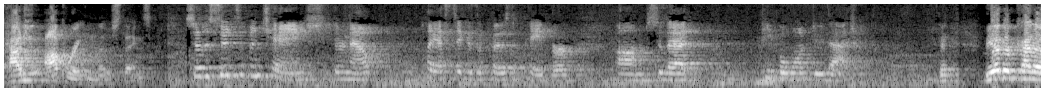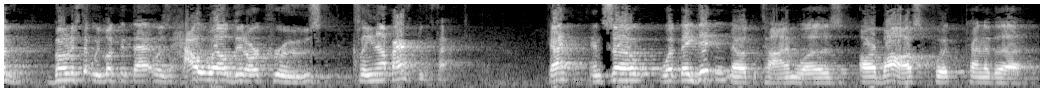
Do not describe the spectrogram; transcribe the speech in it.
how do you operate in those things. So the suits have been changed. They're now plastic as opposed to paper, um, so that people won't do that. The other kind of bonus that we looked at that was how well did our crews clean up after the fact. Okay? And so what they didn't know at the time was our boss put kind of the,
